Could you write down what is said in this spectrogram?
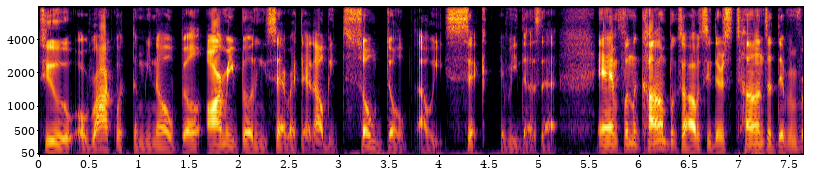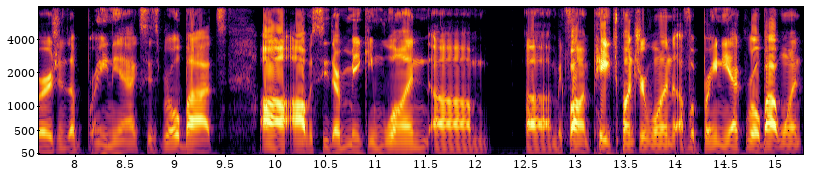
to uh, rock with them. You know, build army building set right there. That would be so dope. That would be sick if he does that. And from the comic books, obviously, there's tons of different versions of Brainiac Brainiacs, his robots. Uh, obviously, they're making one um, uh, McFarlane Page Puncher one of a Brainiac robot one.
